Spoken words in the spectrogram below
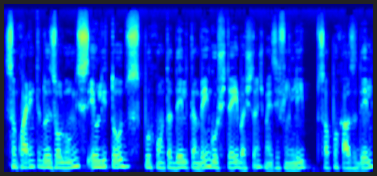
São 42 volumes, eu li todos por conta dele também, gostei bastante, mas enfim, li só por causa dele.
